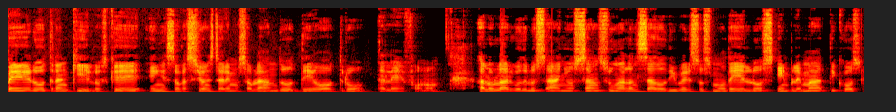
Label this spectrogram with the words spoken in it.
Pero tranquilos que en esta ocasión estaremos hablando de otro teléfono. A lo largo de los años Samsung ha lanzado diversos modelos emblemáticos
